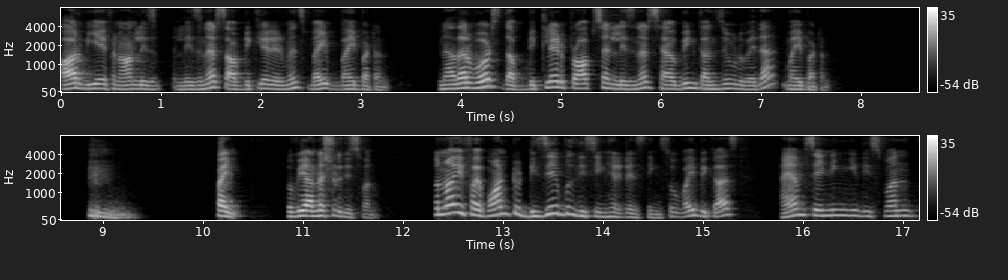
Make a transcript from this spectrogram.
or vif non-listeners of declared elements by my button in other words the declared props and listeners have been consumed by the my button fine so we understood this one so now if i want to disable this inheritance thing so why because I am sending you this one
